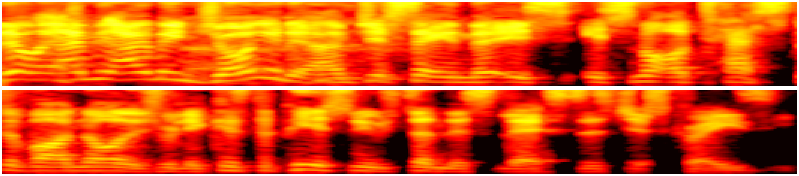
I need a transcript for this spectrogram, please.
No, I mean I'm enjoying it. I'm just saying that it's it's not a test of our knowledge, really, because the person who's done this list is just crazy.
